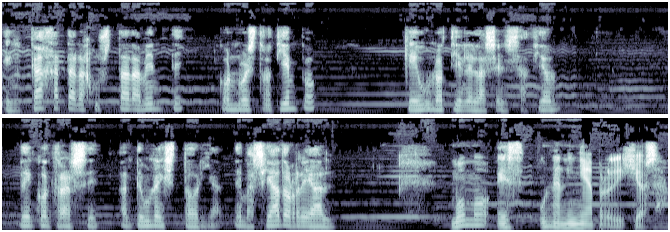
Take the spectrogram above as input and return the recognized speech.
encaja tan ajustadamente con nuestro tiempo que uno tiene la sensación de encontrarse ante una historia demasiado real Momo es una niña prodigiosa.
